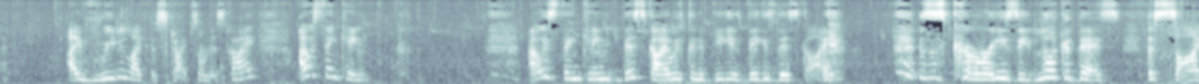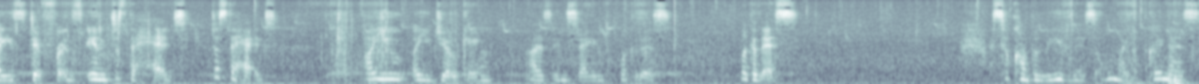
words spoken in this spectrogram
I really like the stripes on this guy. I was thinking, I was thinking this guy was to be as big as this guy. this is crazy. Look at this. The size difference in just the head. Just the head. Are you, are you joking? That is insane. Look at this. Look at this. I still can't believe this. Oh my goodness.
